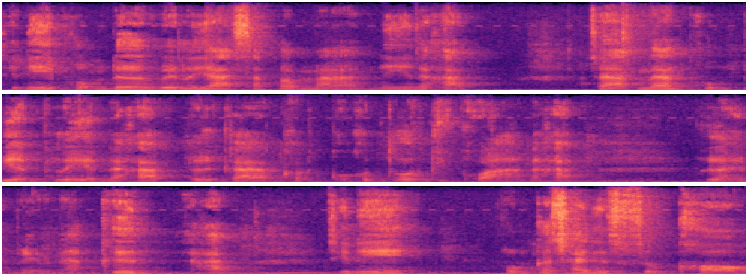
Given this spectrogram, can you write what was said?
ทีนี้ผมเดินเว้นระยะสักประมาณนี้นะครับ จากนั้นผมเปลี่ยนเพลนนะครับ โดยการกดคอนโทรลคลิกขวานะครับ เพื่อให้เป็นหนักขึ้นนะครับ ทีนี้ผมก็ใช้ในส่วนของ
